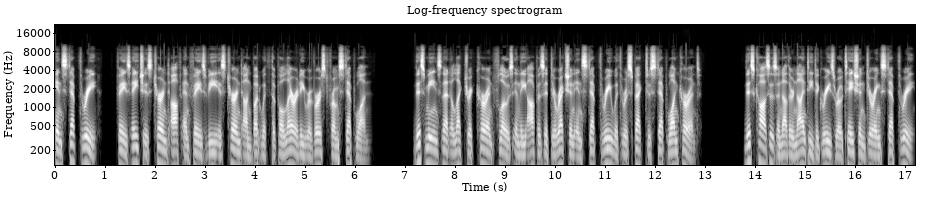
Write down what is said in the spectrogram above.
In step 3, phase H is turned off and phase V is turned on but with the polarity reversed from step 1. This means that electric current flows in the opposite direction in step 3 with respect to step 1 current. This causes another 90 degrees rotation during step 3.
